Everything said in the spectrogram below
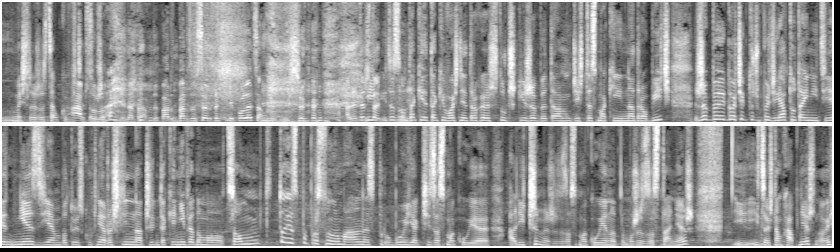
Myślę, że całkowicie dobrze. Absolutnie, naprawdę. Bardzo, bardzo serdecznie polecam również. Ale też tak, I, I to są takie, takie właśnie trochę sztuczki, żeby tam gdzieś te smaki nadrobić, żeby goście, którzy powiedzieli, ja tutaj nic je, nie zjem, bo tu jest kuchnia roślinna, czyli takie nie wiadomo co, to, to jest po prostu normalne, spróbuj, jak ci zasmakuje, a liczymy, że zasmakuje, no to może zostaniesz i, i coś tam chapniesz, no i,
